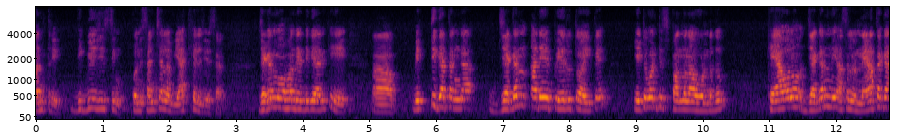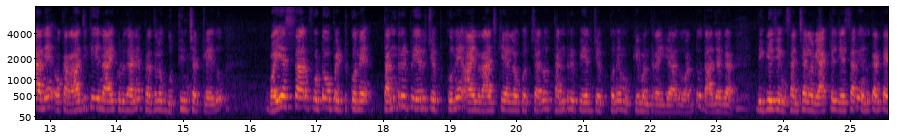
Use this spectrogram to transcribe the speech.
మంత్రి దిగ్విజయ్ సింగ్ కొన్ని సంచలన వ్యాఖ్యలు చేశారు. జగన్మోహన్ రెడ్డి గారికి వ్యక్తిగతంగా జగన్ అనే పేరుతో అయితే ఎటువంటి స్పందన ఉండదు. కేవలం జగన్ని అసలు నేతగానే ఒక రాజకీయ నాయకుడిగానే ప్రజలు గుర్తించట్లేదు. వైఎస్ఆర్ ఫోటో పెట్టుకునే తండ్రి పేరు చెప్పుకునే ఆయన రాజకీయాల్లోకి వచ్చారు. తండ్రి పేరు చెప్పుకునే ముఖ్యమంత్రి అయ్యారు అంటూ తాజాగా దిగ్విజయ్ సంచలన వ్యాఖ్యలు చేశారు. ఎందుకంటే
